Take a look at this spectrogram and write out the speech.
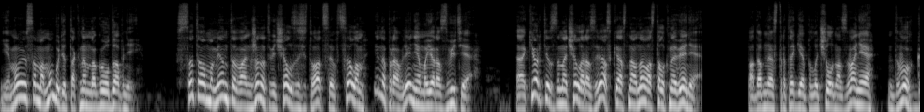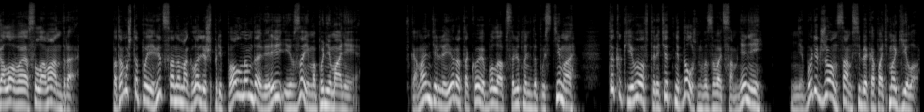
ему и самому будет так намного удобней. С этого момента Ван Джен отвечал за ситуацию в целом и направлением её развития. А Кёртис за начало развязки основного столкновения. Подобная стратегия получила название «двухголовая саламандра», потому что появиться она могла лишь при полном доверии и взаимопонимании. В команде Лиера такое было абсолютно недопустимо, так как его авторитет не должен вызывать сомнений, не будет же он сам себе копать могилу.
